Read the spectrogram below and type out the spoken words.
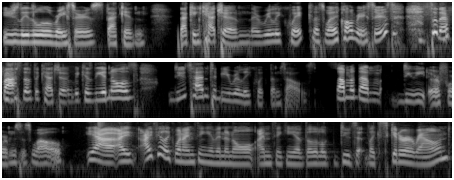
Usually the little racers that can that can catch them. They're really quick. That's why they call racers. so they're fast enough to catch them because the anoles do tend to be really quick themselves. Some of them do eat earthworms as well. Yeah, I, I feel like when I'm thinking of an anole, I'm thinking of the little dudes that like skitter around.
